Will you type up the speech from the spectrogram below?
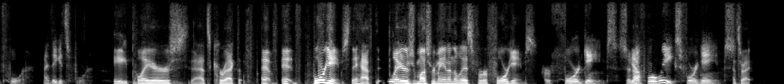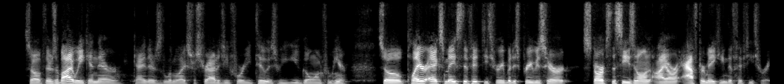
Four, I think it's four. eight players. That's correct. F- four games. They have to. Four Players must remain on the list for four games. or four games. So Yep. not four weeks, four games. That's right. So if there's a bye week in there, okay, there's a little extra strategy for you too as we, you go on from here. So player X makes the 53, but his previous hurt starts the season on IR after making the 53.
